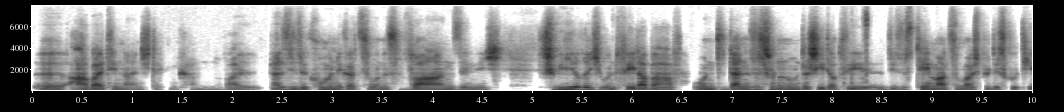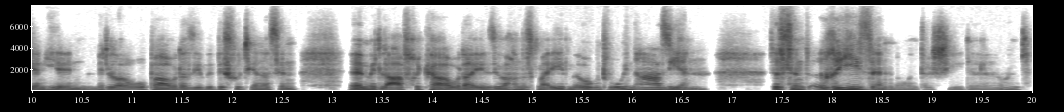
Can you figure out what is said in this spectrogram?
äh, Arbeit hineinstecken kann, weil also diese Kommunikation ist wahnsinnig schwierig und fehlerbehaftet. Und dann ist es schon ein Unterschied, ob Sie dieses Thema zum Beispiel diskutieren hier in Mitteleuropa oder Sie diskutieren das in äh, Mittelafrika oder Sie machen das mal eben irgendwo in Asien. Das sind Riesenunterschiede. Und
